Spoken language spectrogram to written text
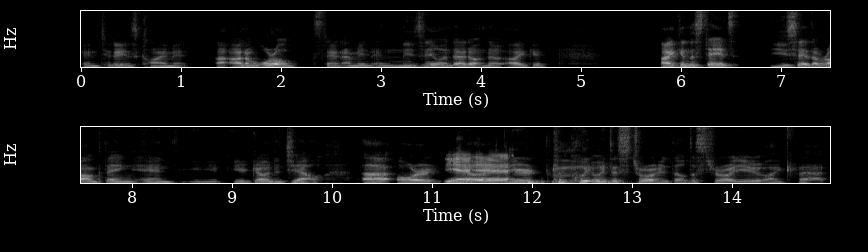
in today's climate, uh, on a world stand. I mean, in New Zealand, I don't know, like if, like in the states, you say the wrong thing and you, you're going to jail. Uh, or yeah, you know, yeah, you're completely destroyed. They'll destroy you like that.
